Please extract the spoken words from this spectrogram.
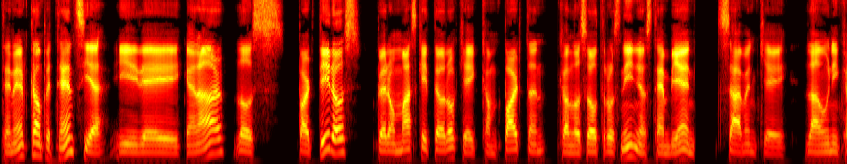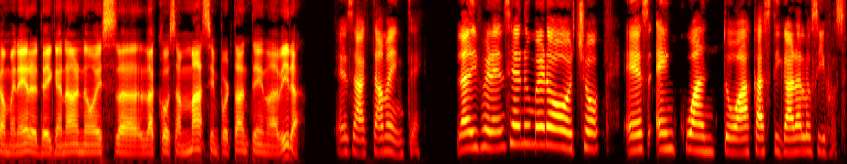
tener competencia y de ganar los partidos, pero más que todo que compartan con los otros niños también. Saben que la única manera de ganar no es la cosa más importante en la vida. Exactamente. La diferencia número 8 es en cuanto a castigar a los hijos.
